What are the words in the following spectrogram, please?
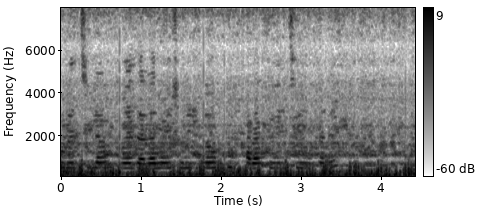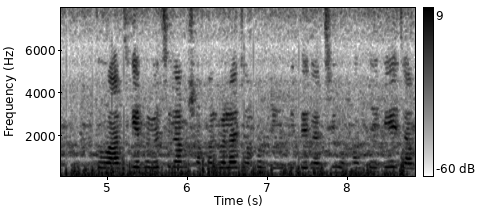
করেছিলাম তোমার দাদা ভাইয়ের শরীরটাও খুব খারাপ হয়েছে ওখানে তো আজকে ভেবেছিলাম সকালবেলা যখন ডিউটিতে গেছি, ওখান থেকে যাব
